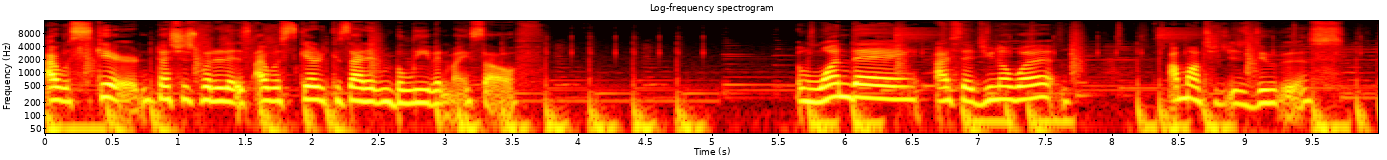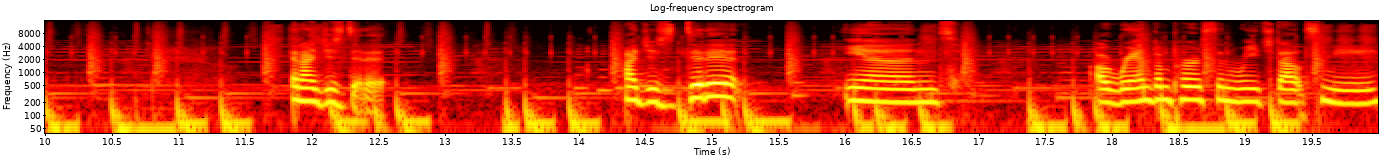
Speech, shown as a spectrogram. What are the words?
I was scared. That's just what it is. I was scared because I didn't believe in myself. One day I said, you know what? I'm about to just do this. And I just did it. I just did it. And a random person reached out to me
